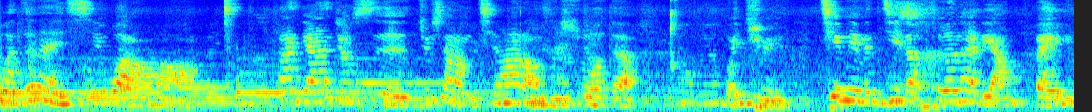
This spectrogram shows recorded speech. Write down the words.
我真的很希望哦，大家就是就像其他老师说的，回去请你们记得喝那两杯。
